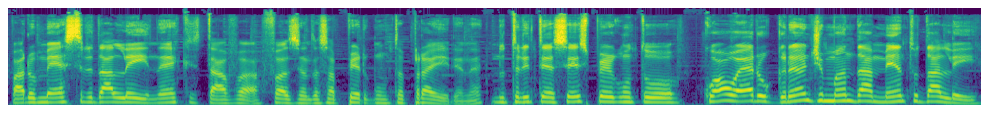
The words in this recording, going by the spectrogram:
para o mestre da lei, né, que estava fazendo essa pergunta para ele, né? No 36 perguntou qual era o grande mandamento da lei.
